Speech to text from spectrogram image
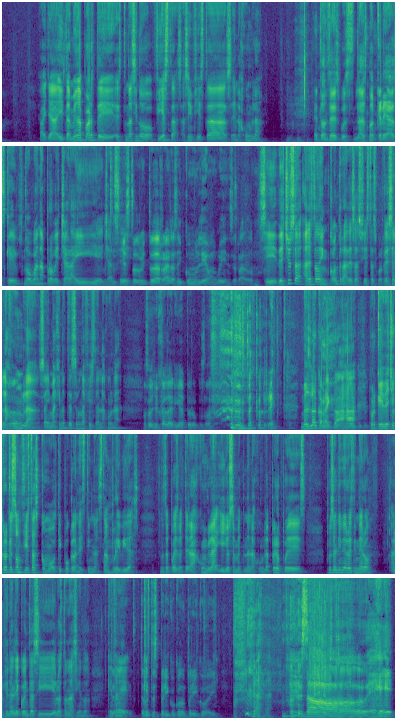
allá. Y también aparte, están haciendo fiestas, hacen fiestas en la jungla. Entonces, pues, las no creas que no van a aprovechar ahí y echarse... fiestas, güey, todas raras, ahí con un león, güey, encerrado. Sí, de hecho, han estado en contra de esas fiestas porque es en la jungla. O sea, imagínate hacer una fiesta en la jungla. O sea, yo jalaría, pero pues no, no está correcto. No es lo correcto, ajá. Porque de hecho creo que son fiestas como tipo clandestinas, están prohibidas. No te puedes meter a la jungla y ellos se meten a la jungla, pero pues pues el dinero es dinero, al final de cuentas y lo están haciendo. ¿Quién te, sabe? Te qué- metes perico con un perico ahí. no, güey.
